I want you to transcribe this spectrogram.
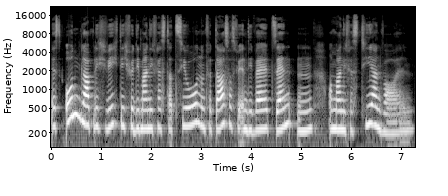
ist unglaublich wichtig für die Manifestation und für das, was wir in die Welt senden und manifestieren wollen.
